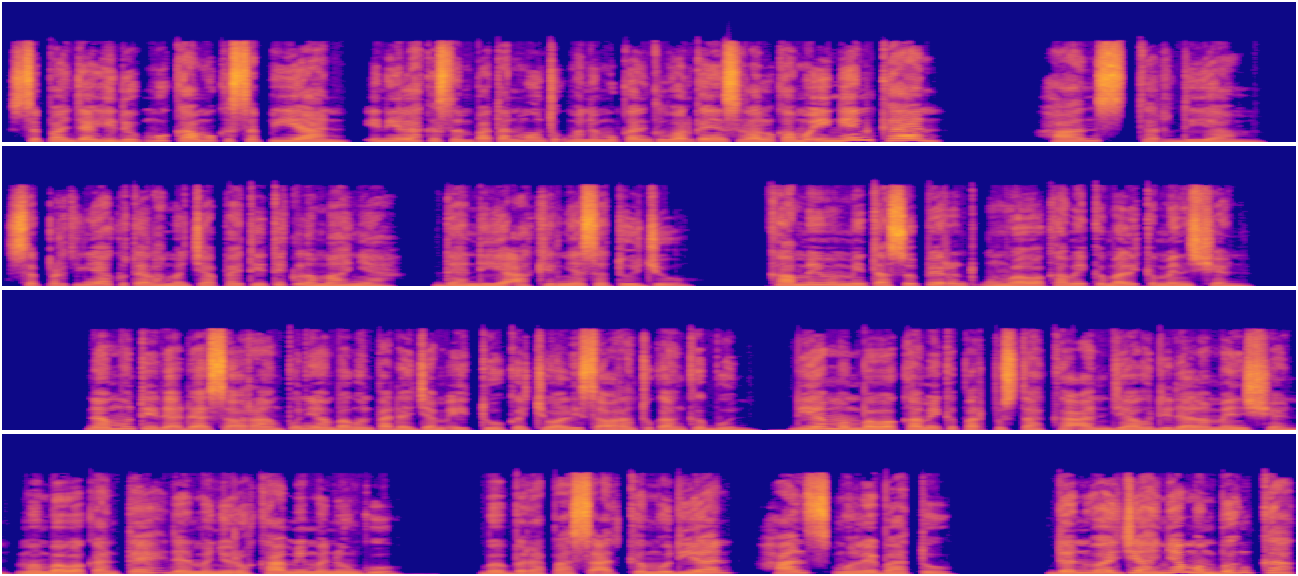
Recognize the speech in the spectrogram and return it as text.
Sepanjang hidupmu kamu kesepian. Inilah kesempatanmu untuk menemukan keluarga yang selalu kamu inginkan. Hans terdiam. Sepertinya aku telah mencapai titik lemahnya, dan dia akhirnya setuju. Kami meminta supir untuk membawa kami kembali ke mansion. Namun tidak ada seorang pun yang bangun pada jam itu kecuali seorang tukang kebun. Dia membawa kami ke perpustakaan jauh di dalam mansion, membawakan teh dan menyuruh kami menunggu. Beberapa saat kemudian, Hans mulai batuk. Dan wajahnya membengkak.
